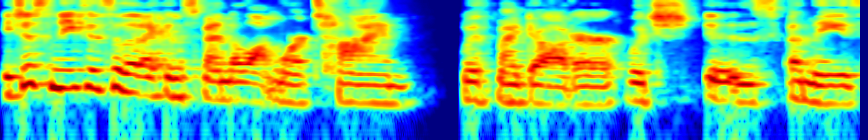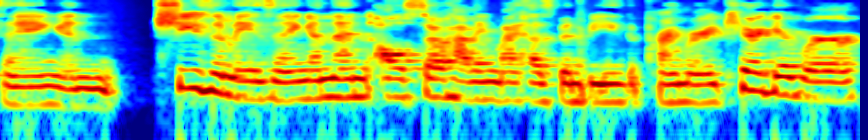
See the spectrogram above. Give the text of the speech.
it just makes it so that I can spend a lot more time with my daughter, which is amazing. And she's amazing. And then also having my husband be the primary caregiver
